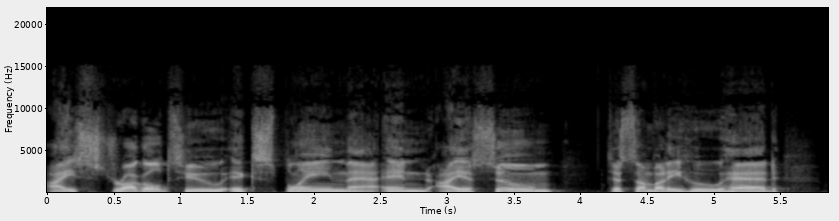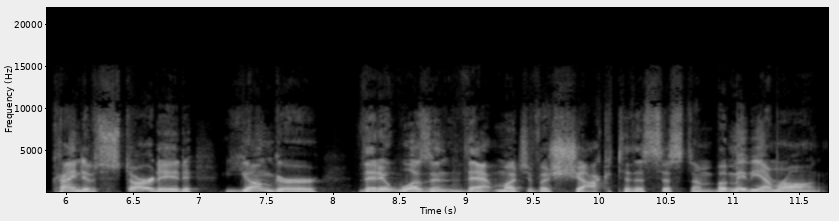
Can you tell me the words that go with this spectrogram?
I struggle to explain that. And I assume to somebody who had kind of started younger that it wasn't that much of a shock to the system. But maybe I'm wrong.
